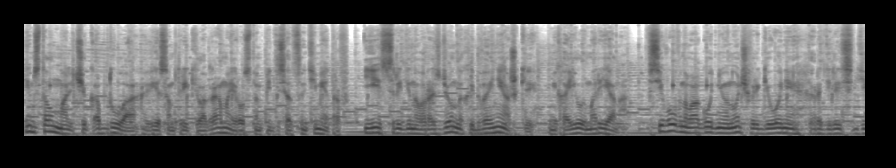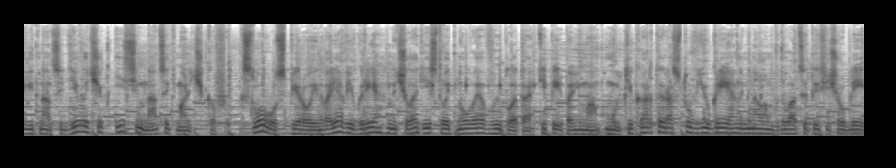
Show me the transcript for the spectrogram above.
Им стал мальчик Абдула, весом 3 килограмма и ростом 50 сантиметров. Есть среди новорожденных и двойняшки – Михаил и Марьяна. Всего в новогоднюю ночь в регионе родились 19 девочек и 17 мальчиков. К слову, с 1 января в Югре начала действовать новая выплата. Теперь помимо мультикарты «Расту в Югре» номиналом в 20 тысяч рублей,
